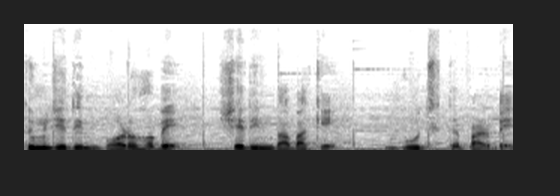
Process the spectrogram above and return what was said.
তুমি যেদিন বড় হবে, সেদিন বাবাকে বুঝতে পারবে।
